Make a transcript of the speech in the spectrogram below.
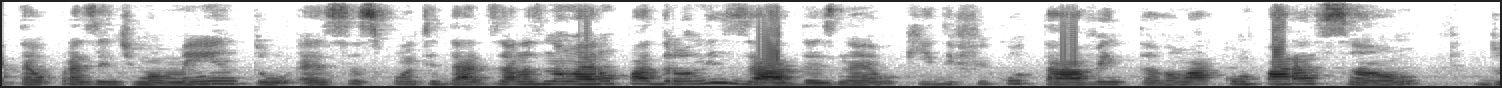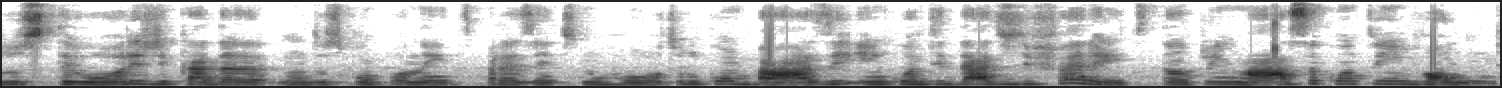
até o presente momento, essas quantidades elas não eram padronizadas, né? O que dificultava então a comparação dos teores de cada um dos componentes presentes no rótulo com base em quantidades diferentes, tanto em massa quanto em volume.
